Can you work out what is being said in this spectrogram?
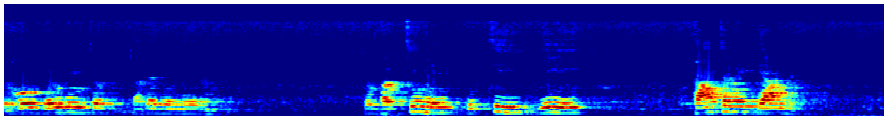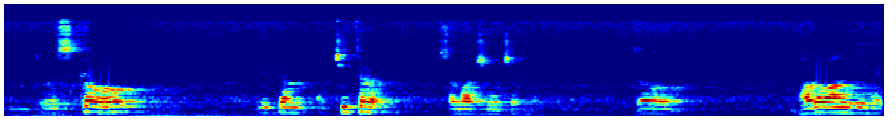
तो वो बिल्डिंग तो ज़्यादा दिन नहीं रहता। तो भक्ति में वित्ती ये प्राथमिक ज्ञान है। तो इसको एकदम अच्छी तरह समझना चाहिए। तो भगवान ही है,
